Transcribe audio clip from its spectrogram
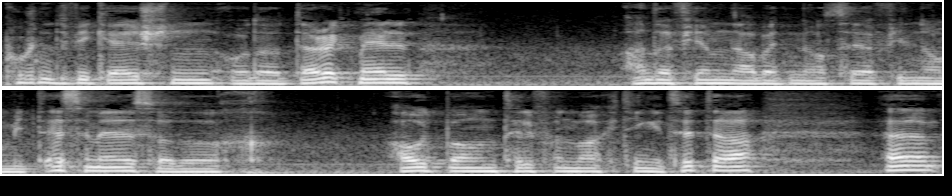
Push Notification oder Direct Mail. Andere Firmen arbeiten auch sehr viel noch mit SMS oder Outbound, Telefonmarketing etc. Ähm,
